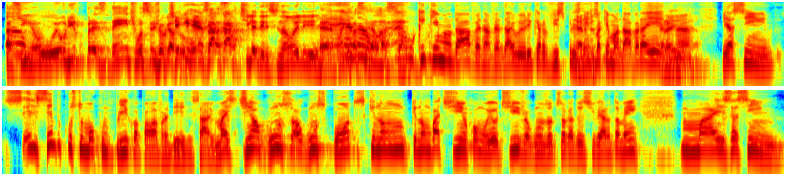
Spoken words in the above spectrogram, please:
Assim, o Eurico presidente, você jogador. Tinha que Como é rezar a era essa- cartilha dele, senão ele. É, como é que era essa não, relação? é, o quem, quem mandava, na verdade, o Eurico era o Era vice-presidente, vice- mas quem mandava era ele, Era ele, né? E assim, ele sempre costumou cumprir com a palavra dele, sabe? Mas tinha alguns, alguns pontos que não, que não batiam, como eu tive, alguns outros jogadores tiveram também. Mas, assim,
